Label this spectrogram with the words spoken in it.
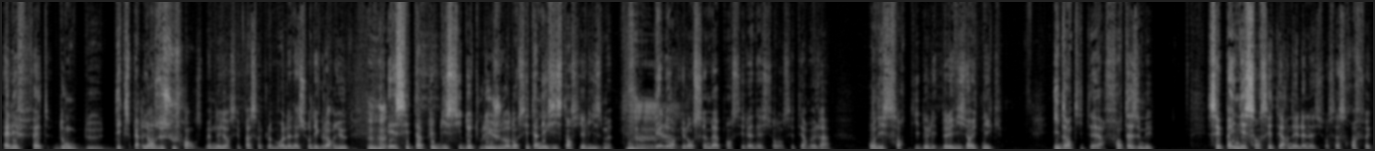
Elle est faite donc de d'expériences, de souffrances, même d'ailleurs, c'est pas simplement la nation des glorieux, mhm. et c'est un plébiscite de tous les jours. Donc c'est un existentialisme. Mhm. Dès lors que l'on se met à penser la nation dans ces termes-là, on est sorti de, de la vision ethnique, identitaire, fantasmée. C'est pas une essence éternelle, la nation, ça se refait.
